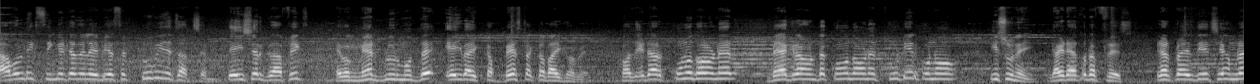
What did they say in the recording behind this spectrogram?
double disc single channel ABS এর টু বিতে চাচ্ছেন তেইশের গ্রাফিক্স এবং ম্যাট ব্লুর মধ্যে এই বাইকটা বেস্ট একটা বাইক হবে। কজ এটার কোনো ধরনের ব্যাকগ্রাউন্ডে কোনো ধরনের ত্রুটির কোনো ইস্যু নেই। গাড়িটা এতটা ফ্রেশ এটার প্রাইস দিয়েছি আমরা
